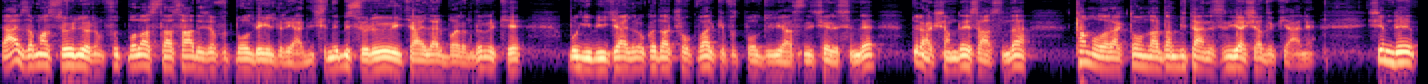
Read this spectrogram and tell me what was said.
Her zaman söylüyorum futbol asla sadece futbol değildir yani. İçinde bir sürü hikayeler barındırır ki bu gibi hikayeler o kadar çok var ki futbol dünyasının içerisinde. Dün akşam da esasında tam olarak da onlardan bir tanesini yaşadık yani. Şimdi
